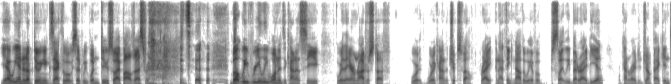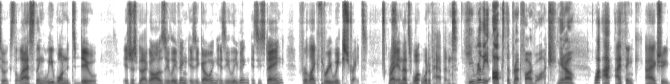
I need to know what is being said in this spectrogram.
Yeah, we ended up doing exactly what we said we wouldn't do, so I apologize for that. but we really wanted to kind of see where the Aaron Rodgers stuff, where where kind of the chips fell, right? And I think now that we have a slightly better idea, we're kind of ready to jump back into it. Because the last thing we wanted to do is just be like, oh, is he leaving? Is he going? Is he leaving? Is he staying? For like three weeks straight, right? And that's what would have happened. He really upped the Brett Favre watch, you know? Well, I, I think I actually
